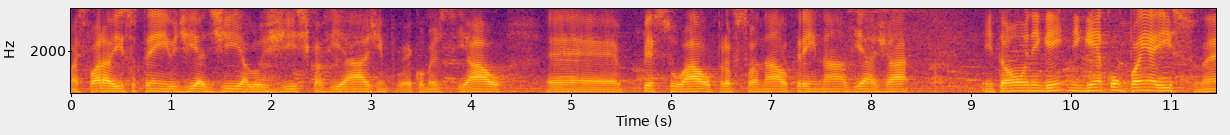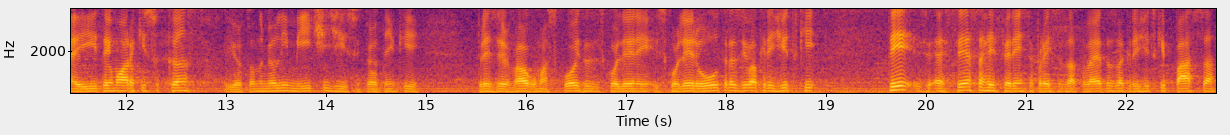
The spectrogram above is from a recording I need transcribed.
Mas fora isso tem o dia a dia, logística, viagem é, comercial, é, pessoal, profissional, treinar, viajar. Então ninguém, ninguém acompanha isso, né? E tem uma hora que isso cansa e eu estou no meu limite disso. Então eu tenho que preservar algumas coisas, escolher, escolher outras. E eu acredito que ter, é, ser essa referência para esses atletas, eu acredito que passa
